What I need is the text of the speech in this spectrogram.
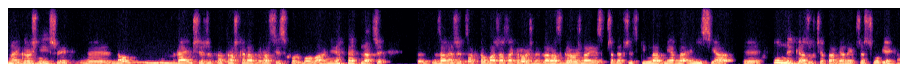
Najgroźniejszych? E, no, wydaje mi się, że to troszkę na wyrost jest sformułowanie. znaczy, zależy, co kto uważa za groźne. Dla nas groźna jest przede wszystkim nadmierna emisja y, innych gazów cieplarnianych przez człowieka.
